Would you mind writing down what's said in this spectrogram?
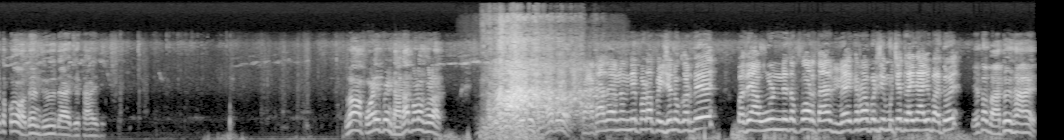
એ તો કોઈ વધે જોયું જે થાય છે. લો પાણી પીને ઢાઢા પડો થોડા ઢાઢા પડો. ઢાઢા તો એમને નહીં પડે પૈસા નું કર દે. પછી આ ઊંડ ને તો પર તારે વિવાહ કરવા પડશે હું ચેટ લઈને આવ્યો બાધો એ તો બાધો થાય.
